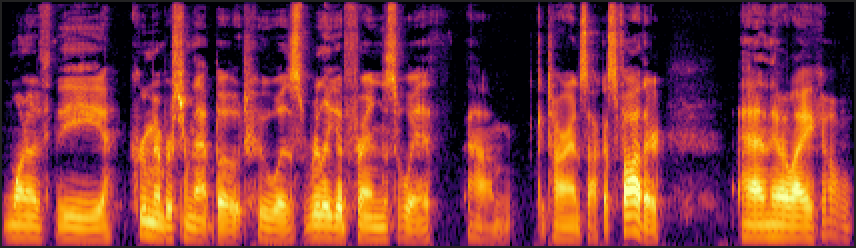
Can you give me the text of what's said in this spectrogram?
one of the crew members from that boat who was really good friends with um, Katara and Sokka's father, and they're like, "Oh,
